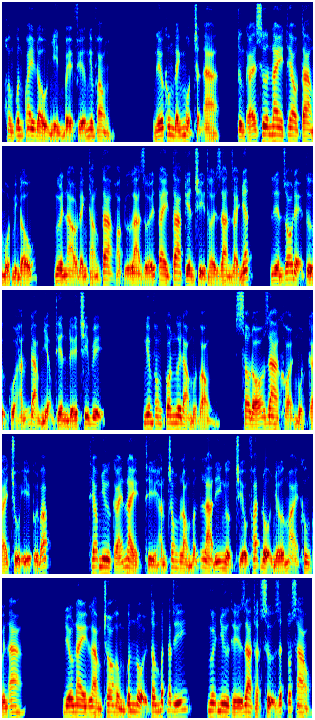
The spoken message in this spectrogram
Hồng Quân quay đầu nhìn về phía Nghiêm Phong. Nếu không đánh một trận a, từng cái xưa nay theo ta một mình đấu, người nào đánh thắng ta hoặc là dưới tay ta kiên trì thời gian dài nhất, liền do đệ tử của hắn đảm nhiệm thiên đế chi vị. Nghiêm Phong con ngươi đảo một vòng, sau đó ra khỏi một cái chủ ý cúi bắp. Theo như cái này thì hắn trong lòng vẫn là đi ngược chiều phát độ nhớ mãi không quên a. Điều này làm cho Hồng Quân nội tâm bất đắc dĩ, ngươi như thế ra thật sự rất tốt sao?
